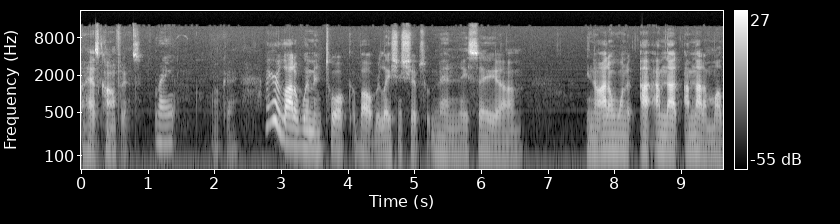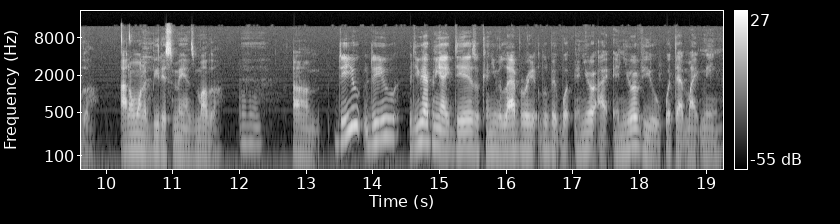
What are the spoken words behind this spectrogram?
has confidence. right? Okay. I hear a lot of women talk about relationships with men, and they say, um, you know, I don't want to. I'm not. I'm not a mother. I don't want to be this man's mother. hmm Um, do you do you do you have any ideas, or can you elaborate a little bit what in your in your view what that might mean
